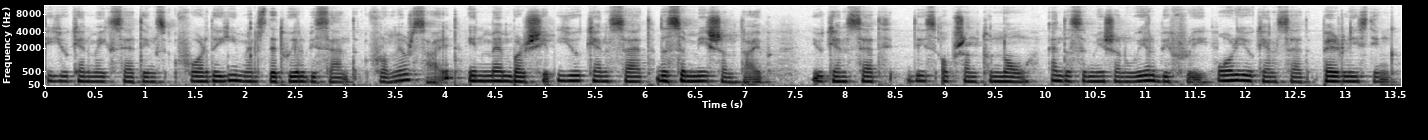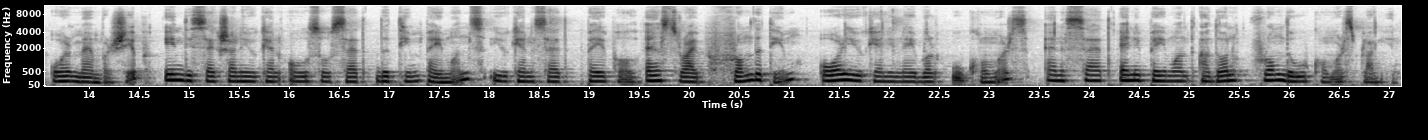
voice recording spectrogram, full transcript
you can make settings for the emails that will be sent from your site. In membership, you can set the submission type you can set this option to no and the submission will be free or you can set per listing or membership. In this section you can also set the team payments. You can set PayPal and Stripe from the team or you can enable WooCommerce and set any payment add-on from the WooCommerce plugin.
